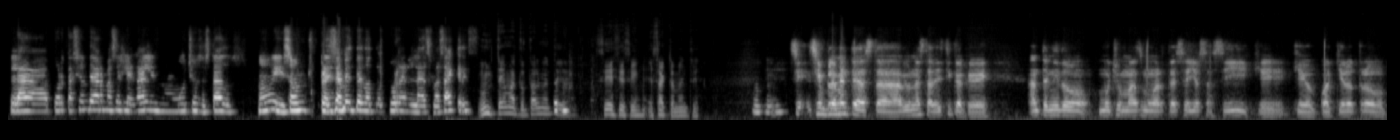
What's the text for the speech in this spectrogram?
la aportación de armas es legal en muchos estados, ¿no? Y son precisamente donde ocurren las masacres. Un tema totalmente... Sí, sí, sí, exactamente. Sí, simplemente hasta había una estadística que han tenido mucho más muertes ellos así que, que cualquier otro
